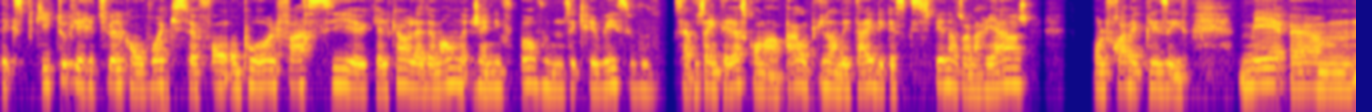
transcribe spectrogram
d'expliquer tous les rituels qu'on voit qui se font. On pourra le faire si euh, quelqu'un la demande. Gênez-vous pas, vous nous écrivez si vous ça vous intéresse qu'on en parle plus en détail de qu'est-ce qui se fait dans un mariage on le fera avec plaisir. Mais euh,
